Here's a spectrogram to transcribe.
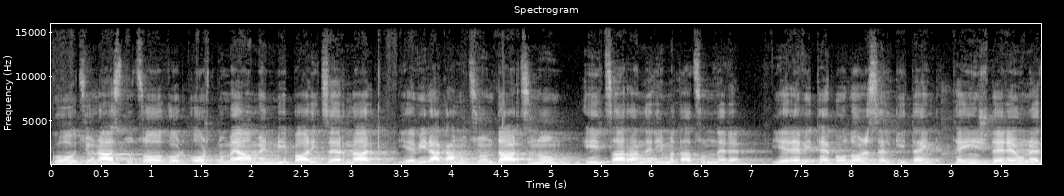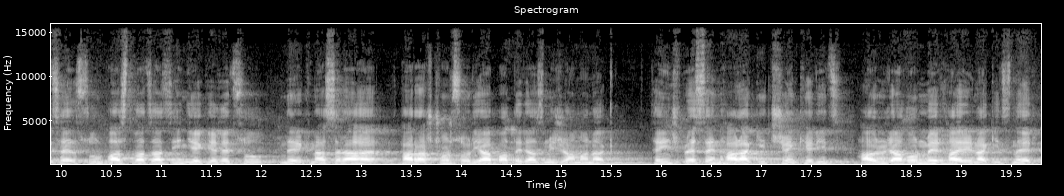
Գոհություն Աստուծո, որ օրհնում է ամեն մի բարի ձեռնարկ եւ իրականություն դարձնում իր ծառաների մտածումները։ Երևի թե բոլորս էլ գիտենք, թե ինչ դեր է ունեցել Սուրբ Աստվածածին եկեղեցու ներքնասրահը 44 օրյա պատերազմի ժամանակ, թե ինչպես են հարակից շենքերից հարյուրավոր մեր հայրենակիցներ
